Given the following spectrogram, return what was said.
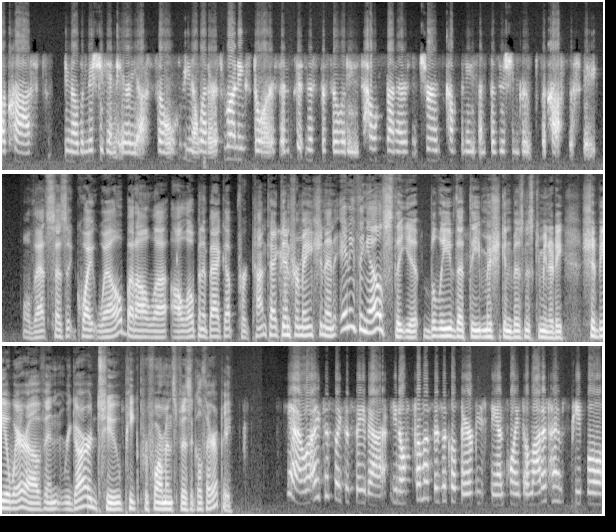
across you know the Michigan area. So you know whether it's running stores and fitness facilities, health centers, insurance companies, and physician groups across the state. Well, that says it quite well, but I'll uh, I'll open it back up for contact information and anything else that you believe that the Michigan business community should be aware of in regard to peak performance physical therapy. Yeah, well, I'd just like to say that, you know, from a physical therapy standpoint, a lot of times people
